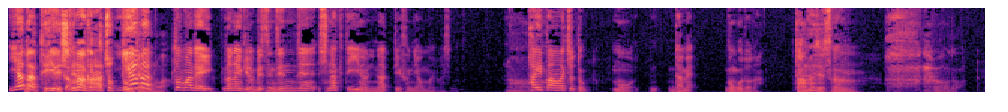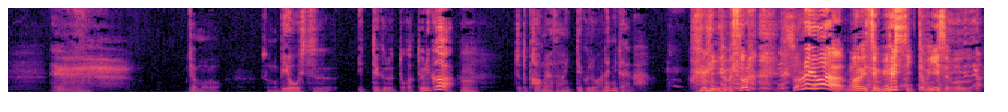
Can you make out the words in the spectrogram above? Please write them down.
嫌だっていうか、か手入れしてるからちょっとみたいなのは嫌だとまでは言わないけど、別に全然しなくていいのになっていうふうには思います。パイパンはちょっと、もう、ダメ。言語道だ。ダメですか、うん。なるほど。じゃあもう、その美容室行ってくるとかってよりか、うん。ちょっとパーマ屋さん行ってくるわね、みたいな。いや、それ、それは、まあ別に美容室行ってもいいですよ、僕は。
